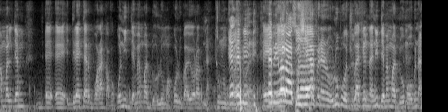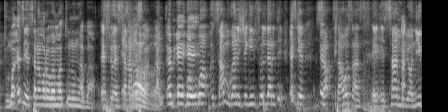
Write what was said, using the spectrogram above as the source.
Amaldem, eh, eh, directeur Boraka, qu'on y demain ma dolu, ma koluka Europe na tunu. Eh, et puis, et voilà. Si j'ai affaire à l'oupo, tu vas qu'elle n'a ni demain ma dolu, ma obna tunu. Bon, est-ce que ça n'a pas ma tunu n'a pas? Est-ce ça ah, n'a? Bon, ça m'a gagné chez une solidarité. Est-ce que 100 millions ni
